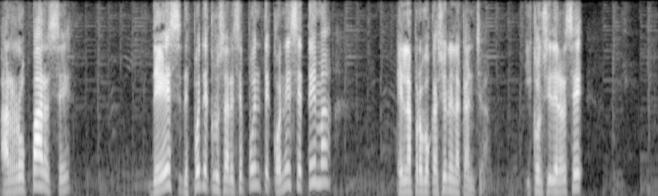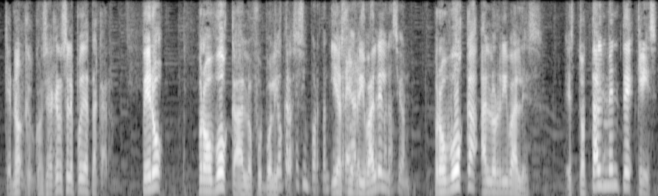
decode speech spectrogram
arroparse de ese, después de cruzar ese puente con ese tema en la provocación en la cancha y considerarse que no que considerar que no se le puede atacar, pero provoca a los futbolistas Yo creo que es importante y a sus rivales provoca a los rivales. Es totalmente Cris,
